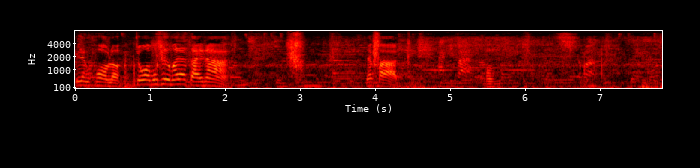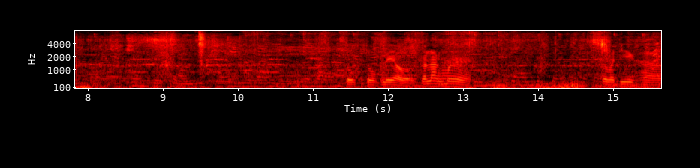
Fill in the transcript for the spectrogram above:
ก็ยังพร้อมแล้วโจมึงซื้อมาจากไสน่ะจักบาทเอ้าตกตกแล้วกำลังมา สวัสดีครับ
